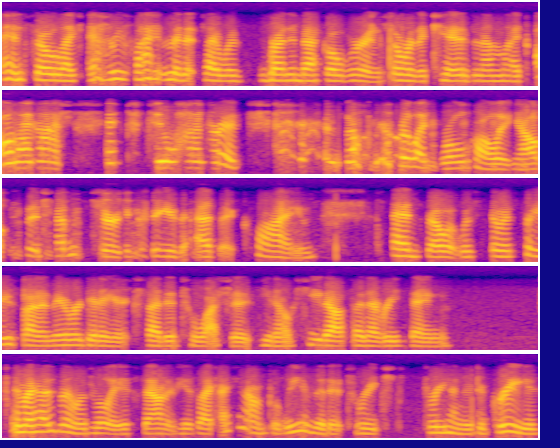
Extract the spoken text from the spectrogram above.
And so like every five minutes I was running back over and so were the kids and I'm like, Oh my gosh, it's two hundred! And so we were like roll calling out the temperature degrees as it climbed. and so it was it was pretty fun and they were getting excited to watch it you know heat up and everything. And my husband was really astounded. He's like i cannot believe that it's reached 300 degrees.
